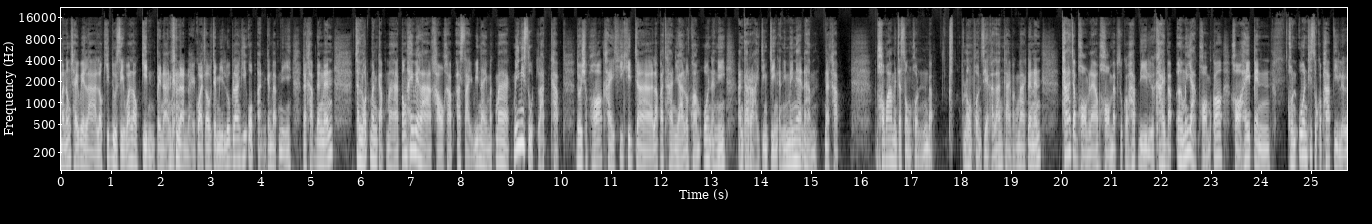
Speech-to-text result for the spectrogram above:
มันต้องใช้เวลาเราคิดดูสิว่าเรากินไปนานขนาดไหนกว่าเราจะมีรูปร่างที่อบอั่นกันแบบนี้นะครับดังนั้นจะลดมันกลับมาต้องให้เวลาเขาครับอาศัยวินัยมากๆ ไม่มีสูตรลัดครับโดยเฉพาะใครที่คิดจะรับประทานยาลดความอ้วนอันนี้อันตรายจริง ๆ อันนี้ไม่แนะนำนะครับเพราะว่ามันจะส่งผลแบบลงผลเสียกับร่างกายมาก ๆ ดังนั้น ถ้าจะผอมแล้วผอมแบบสุขภาพดี หรือใครแบบเออไม่อยากผอมก็ขอให้เป็น คนอ้วนที่สุขภาพดีหรือ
